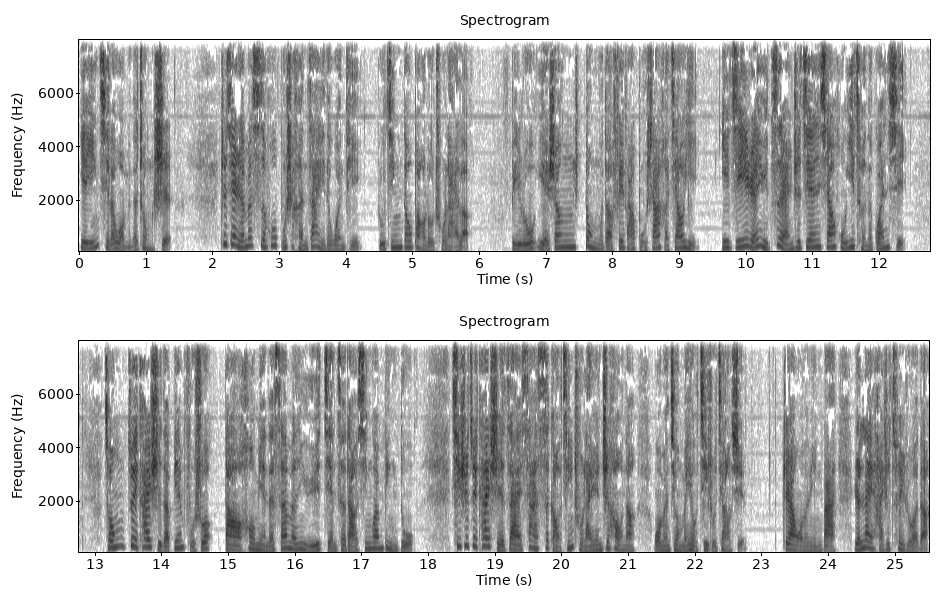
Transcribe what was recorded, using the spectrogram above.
也引起了我们的重视。之前人们似乎不是很在意的问题，如今都暴露出来了。比如野生动物的非法捕杀和交易，以及人与自然之间相互依存的关系。从最开始的蝙蝠说到后面的三文鱼检测到新冠病毒，其实最开始在萨斯搞清楚来源之后呢，我们就没有记住教训。这让我们明白，人类还是脆弱的，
